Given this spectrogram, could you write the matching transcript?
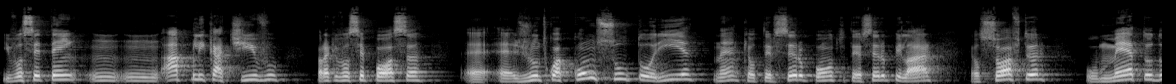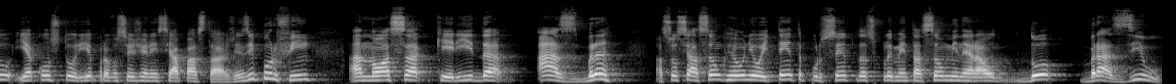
E você tem um, um aplicativo para que você possa, é, é, junto com a consultoria, né, que é o terceiro ponto, o terceiro pilar, é o software, o método e a consultoria para você gerenciar pastagens. E por fim, a nossa querida Asbran associação que reúne 80% da suplementação mineral do Brasil,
